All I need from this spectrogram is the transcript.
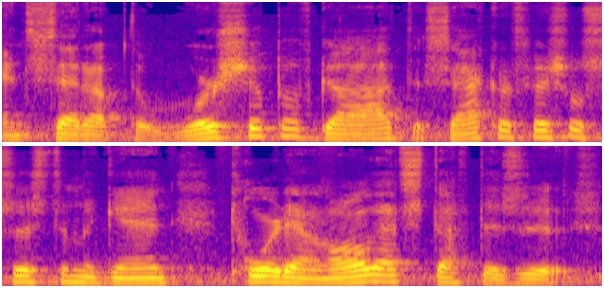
and set up the worship of God, the sacrificial system again, tore down all that stuff to Zeus.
